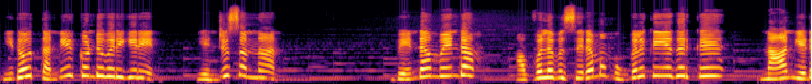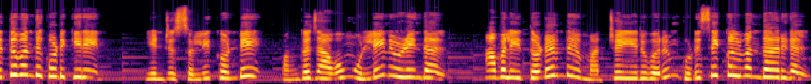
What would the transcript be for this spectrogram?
இதோ தண்ணீர் கொண்டு வருகிறேன் என்று சொன்னான். வேண்டாம் வேண்டாம் அவ்வளவு சிரமம் உங்களுக்கு எதற்கு? நான் எடுத்து வந்து கொடுக்கிறேன் என்று சொல்லிக்கொண்டே பங்கஜாவும் உள்ளே நுழைந்தாள். அவளை தொடர்ந்து மற்ற இருவரும் குடிசைக்குள் வந்தார்கள்.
